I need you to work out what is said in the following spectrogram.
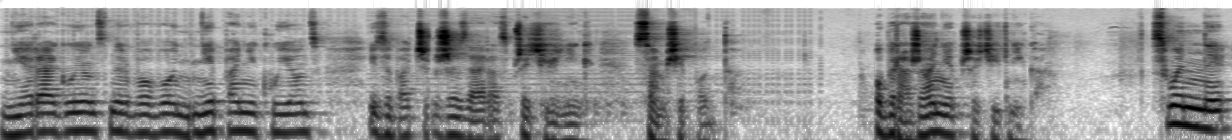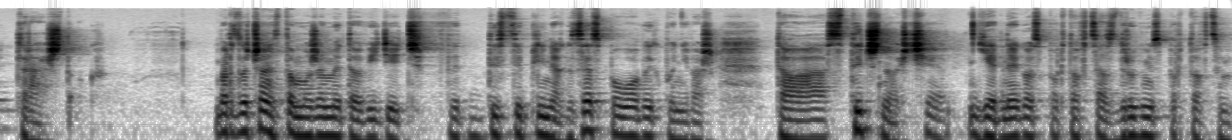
nie reagując nerwowo, nie panikując i zobaczysz, że zaraz przeciwnik sam się podda. Obrażanie przeciwnika. Słynny trash talk. Bardzo często możemy to widzieć w dyscyplinach zespołowych, ponieważ ta styczność jednego sportowca z drugim sportowcem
